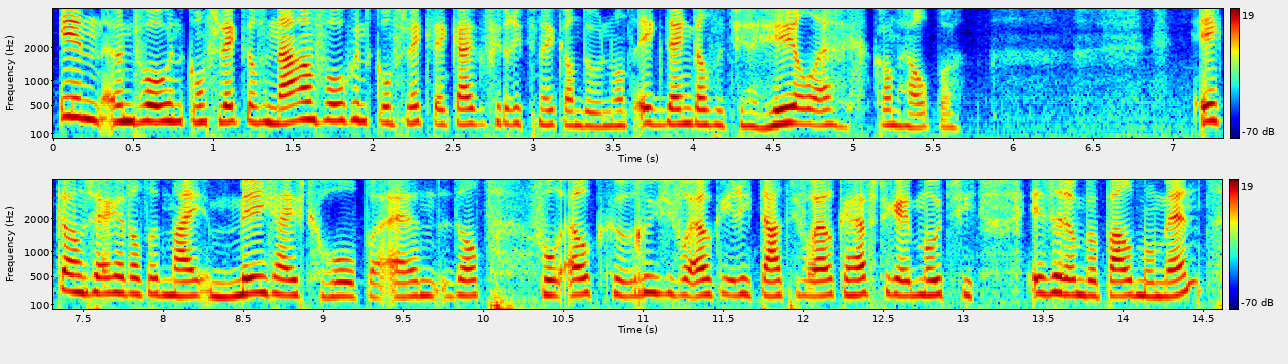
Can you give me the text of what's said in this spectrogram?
in een volgend conflict of na een volgend conflict en kijken of je er iets mee kan doen. Want ik denk dat het je heel erg kan helpen. Ik kan zeggen dat het mij mega heeft geholpen. En dat voor elke ruzie, voor elke irritatie, voor elke heftige emotie is er een bepaald moment.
